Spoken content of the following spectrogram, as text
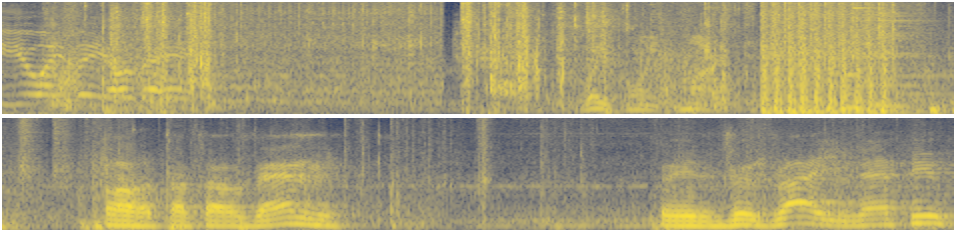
Enemy UAV overhead. Waypoint marked. Oh, I thought that was the enemy. Ready to drift right, you nephew.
